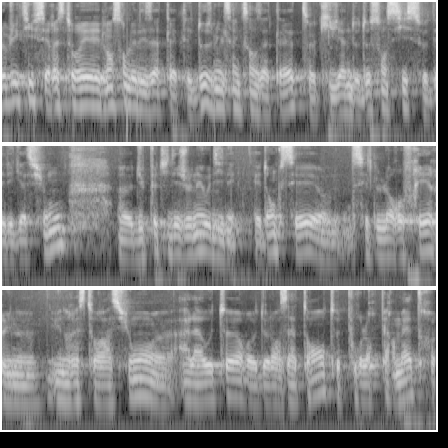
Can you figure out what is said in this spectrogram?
L'objectif, c'est restaurer l'ensemble des athlètes, les 12 500 athlètes qui viennent de 206 délégations, euh, du petit déjeuner au dîner. Et donc, c'est euh, de leur offrir une, restauration euh, à la hauteur de leurs attentes pour leur permettre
